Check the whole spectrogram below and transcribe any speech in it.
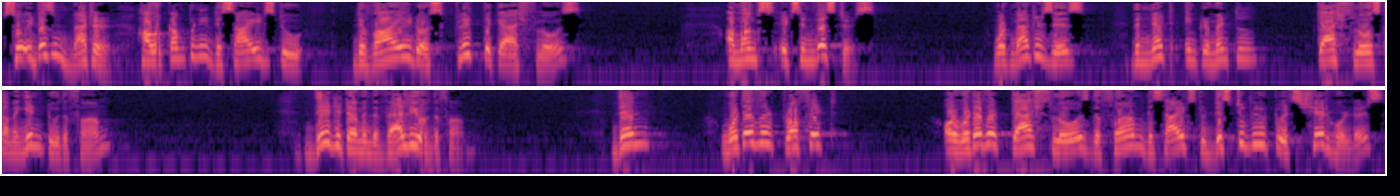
So it doesn't matter how a company decides to divide or split the cash flows amongst its investors. What matters is the net incremental cash flows coming into the firm. They determine the value of the firm. Then whatever profit or whatever cash flows the firm decides to distribute to its shareholders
